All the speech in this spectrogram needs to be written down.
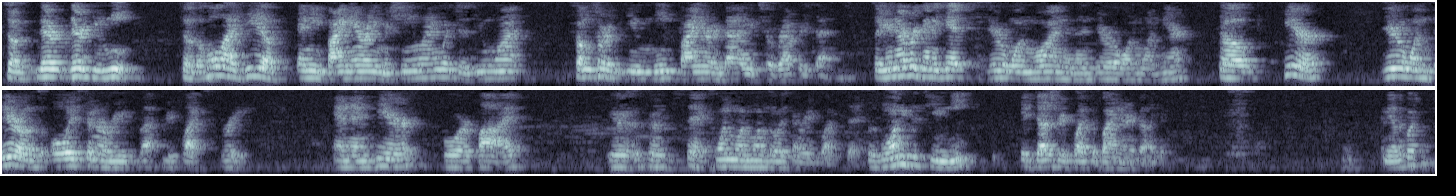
So they're, they're unique. So the whole idea of any binary machine language is you want some sort of unique binary value to represent. So you're never going to get 011 and then 011 here. So here, 010 is always going to re reflect 3. And then here, 4, 5, here, 6, 111 is always going to reflect 6. So as long as it's unique, it does reflect the binary value. Any other questions?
